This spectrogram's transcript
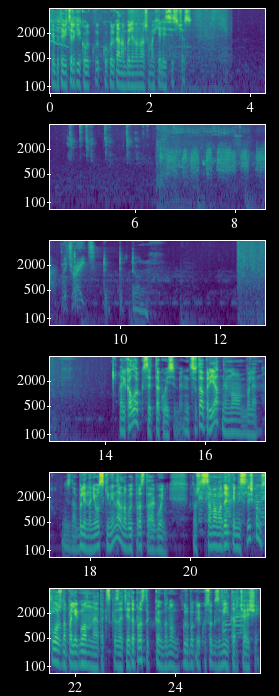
Как будто ветерки ку- ку- кукулькана были на нашем Ахиллесе сейчас. Реколор, кстати, такой себе. Ну, Цвета приятные, но, блин, не знаю. Блин, на него скины, наверное, будет просто огонь. Потому что сама моделька не слишком сложно полигонная, так сказать. Это просто, как бы, ну, грубо говоря, кусок змеи торчащий.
